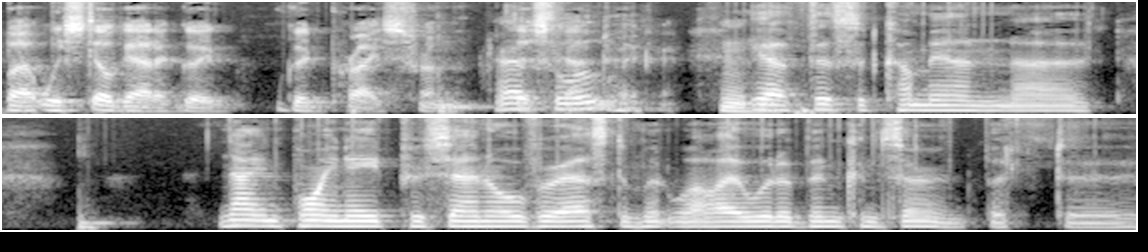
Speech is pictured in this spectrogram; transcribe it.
But we still got a good, good price from this Absolutely. contractor. Yeah, if this had come in uh, nine point eight percent over estimate, well, I would have been concerned, but uh,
